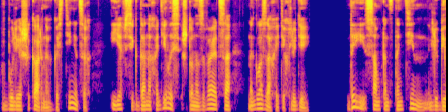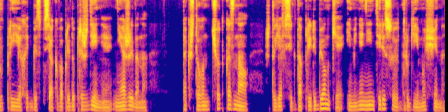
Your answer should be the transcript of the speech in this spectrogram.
в более шикарных гостиницах, и я всегда находилась, что называется, на глазах этих людей. Да и сам Константин любил приехать без всякого предупреждения, неожиданно. Так что он четко знал, что я всегда при ребенке и меня не интересуют другие мужчины.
